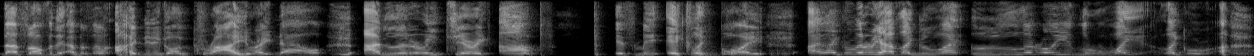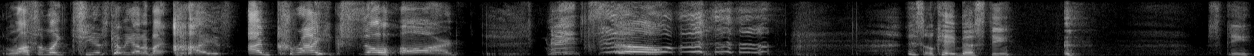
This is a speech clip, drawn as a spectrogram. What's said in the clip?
that's all for the episode. I need to go and cry right now. I'm literally tearing up. It's me, Inkling Boy. I like literally have like li- literally white like lots of like tears coming out of my eyes. I'm crying so hard. Me too. it's okay, bestie. Bestie,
